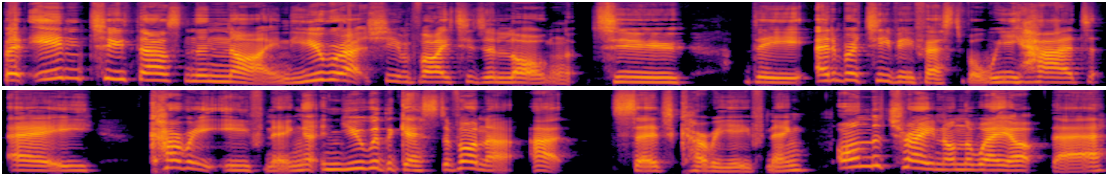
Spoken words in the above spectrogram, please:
But in 2009, you were actually invited along to the Edinburgh TV Festival. We had a curry evening, and you were the guest of honor at said curry evening. On the train on the way up there,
